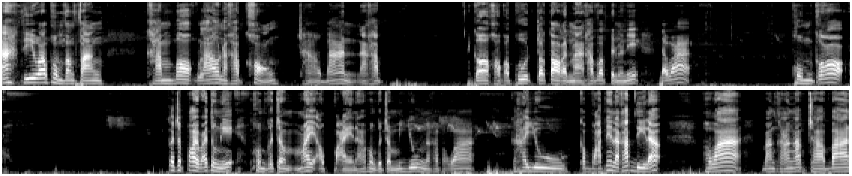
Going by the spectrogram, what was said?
นะที่ว่าผมฟังฟังคำบอกเล่านะครับของชาวบ้านนะครับ ก็เขาก็พูดต่อๆกันมาครับ ว่าเป็นแบบนี้ แต่ว่า ผมก็ก็จะปล่อยไว้ตรงนี้ ผมก็จะไม่เอาไปนะครับ ผมก็จะไม่ยุ่งนะครับ เพราะว่าก็ให้อยู่กับวัดนี่แหละครับ ดีแล้ว เพราะว่า บางครั้งครับชาวบ้าน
